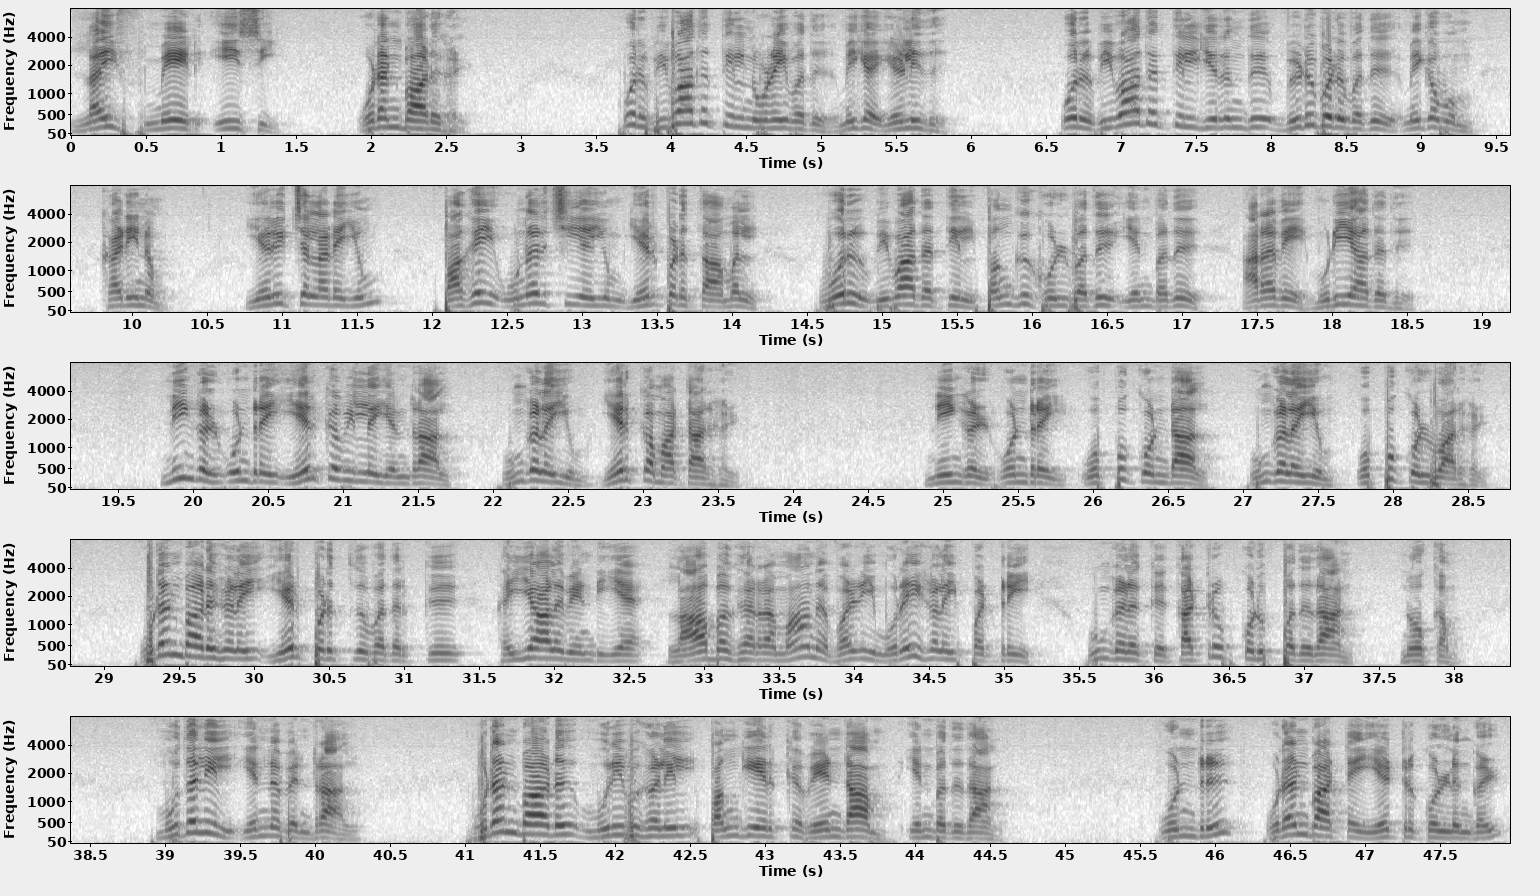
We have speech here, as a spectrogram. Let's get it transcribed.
Life mat easy உடன்பாடுகள். ஒரு விவாதத்தில் நுழைவது மிக எளிது. ஒரு விவாதத்தில் இருந்து விடுபடுவது மிகவும் கடினம். எரிச்சலடையும் பகை உணர்ச்சியையும் ஏற்படுத்தாமல் ஒரு விவாதத்தில் பங்கு கொள்வது என்பது அறவே முடியாதது. நீங்கள் ஒன்றை ஏற்கவில்லை என்றால் உங்களையும் ஏற்க மாட்டார்கள். நீங்கள் ஒன்றை ஒப்புக்கொண்டால் உங்களையும் ஒப்புக்கொள்வார்கள். உடன்பாடுகளை ஏற்படுத்துவதற்கு கையாள வேண்டிய லாபகரமான வழிமுறைகளைப் பற்றி உங்களுக்கு கற்றுக் கொடுப்பதுதான் நோக்கம். முதலில் என்னவென்றால் உடன்பாடு முறிவுகளில் பங்கேற்க வேண்டாம் என்பதுதான். ஒன்று உடன்பாட்டை ஏற்றுக்கொள்ளுங்கள்.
